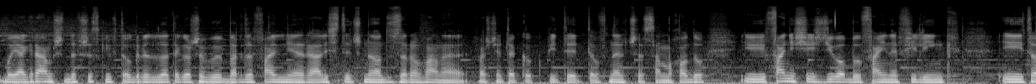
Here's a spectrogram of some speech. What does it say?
Bo ja grałem przede wszystkim w tą grę dlatego, że były bardzo fajnie realistyczne, odwzorowane właśnie te kokpity, to wnętrze samochodu i fajnie się jeździło, był fajny feeling i to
